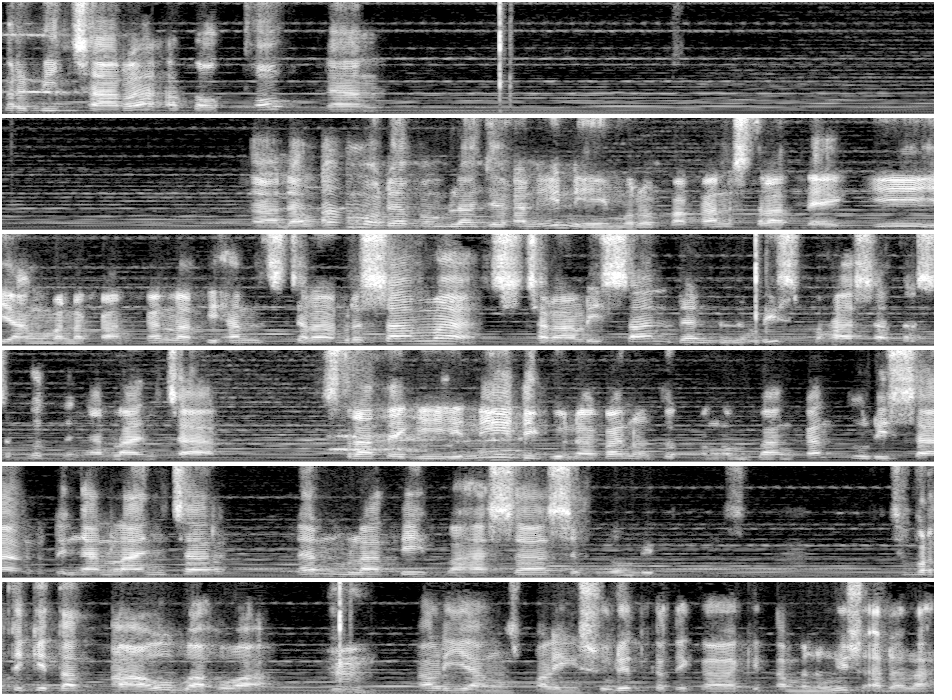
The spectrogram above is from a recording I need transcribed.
berbicara atau talk dan Nah, dalam model pembelajaran ini merupakan strategi yang menekankan latihan secara bersama, secara lisan dan menulis bahasa tersebut dengan lancar. Strategi ini digunakan untuk mengembangkan tulisan dengan lancar dan melatih bahasa sebelum ditulis. Seperti kita tahu bahwa hal yang paling sulit ketika kita menulis adalah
